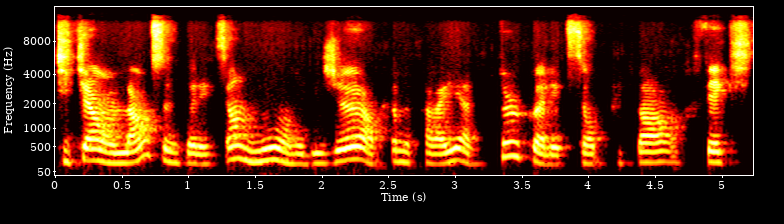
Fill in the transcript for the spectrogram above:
Puis quand on lance une collection, nous, on est déjà en train de travailler à deux collections plus tard. Fait qu'il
